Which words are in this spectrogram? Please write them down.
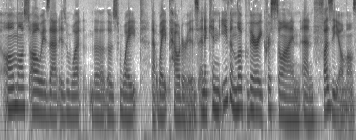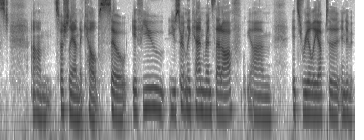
almost always that is what the those white that white powder is, and it can even look very crystalline and fuzzy almost, um, especially on the kelps. So if you you certainly can rinse that off. Um, it's really up to indi-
